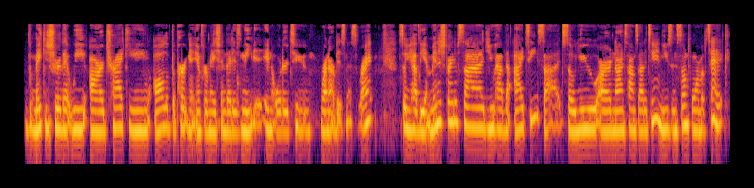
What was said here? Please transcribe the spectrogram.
making sure that we are tracking all of the pertinent information that is needed in order to run our business, right? So you have the administrative side, you have the IT side. So you are nine times out of 10 using some form of tech,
